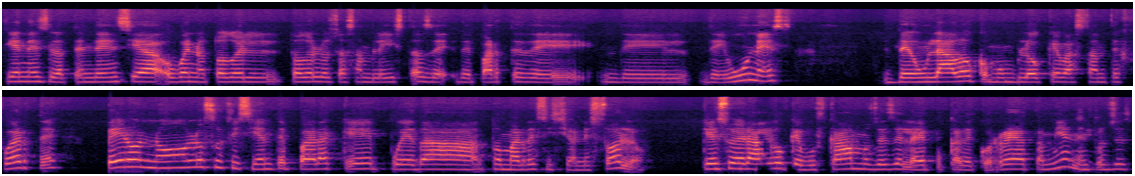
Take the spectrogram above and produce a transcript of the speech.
tienes la tendencia, o bueno, todo el, todos los asambleístas de, parte de, de, UNES, de un lado como un bloque bastante fuerte, pero no lo suficiente para que pueda tomar decisiones solo, que eso era algo que buscábamos desde la época de Correa también. Entonces,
